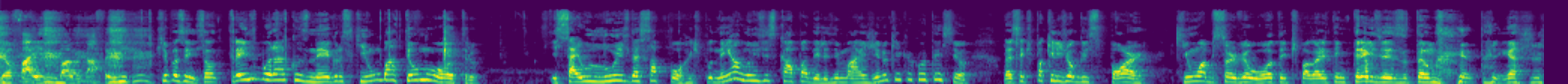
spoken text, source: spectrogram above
Deu faísca, o bagulho tá feio. Tipo assim, são três buracos negros que um bateu no outro. E saiu luz dessa porra. Tipo, nem a luz escapa deles. Imagina o que que aconteceu. Deve ser tipo aquele jogo Spore, que um absorveu o outro e tipo, agora ele tem três vezes o tamanho, tá ligado?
